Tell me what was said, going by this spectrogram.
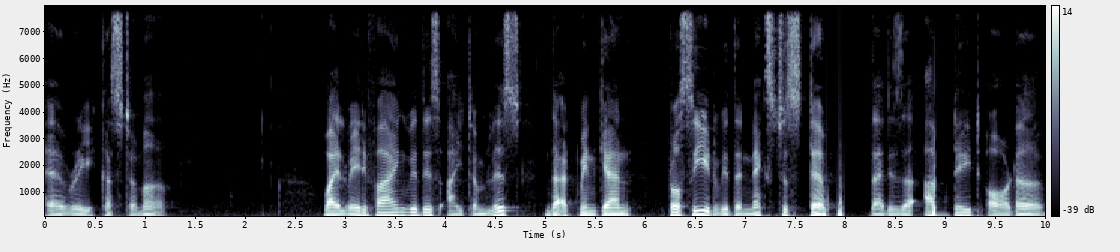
every customer. While verifying with this item list, the admin can proceed with the next step that is the update order.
